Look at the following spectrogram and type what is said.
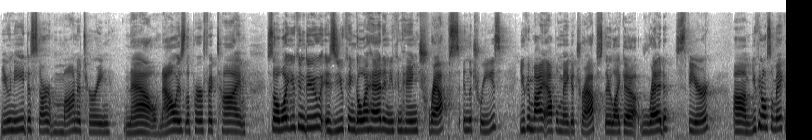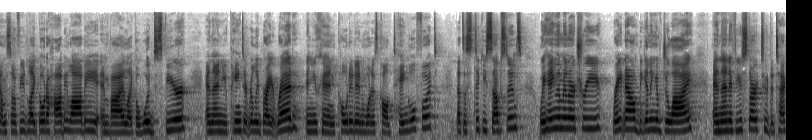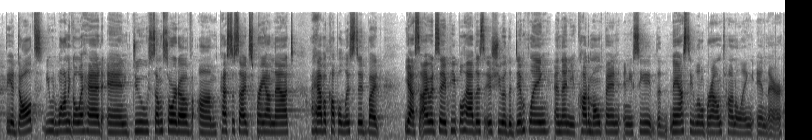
You need to start monitoring now. Now is the perfect time. So what you can do is you can go ahead and you can hang traps in the trees. You can buy apple maggot traps. They're like a red sphere. Um, you can also make them. So if you'd like go to Hobby Lobby and buy like a wood sphere, and then you paint it really bright red and you can coat it in what is called tanglefoot. That's a sticky substance. We hang them in our tree right now, beginning of July, and then if you start to detect the adults, you would want to go ahead and do some sort of um, pesticide spray on that. I have a couple listed, but yes, I would say people have this issue of the dimpling, and then you cut them open and you see the nasty little brown tunneling in there.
